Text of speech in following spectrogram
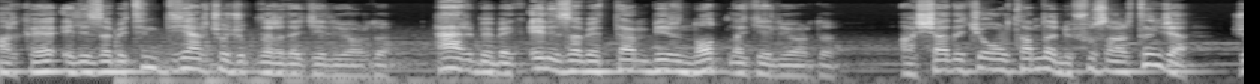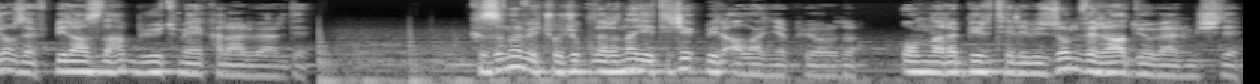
arkaya Elizabeth'in diğer çocukları da geliyordu. Her bebek Elizabeth'ten bir notla geliyordu. Aşağıdaki ortamda nüfus artınca Joseph biraz daha büyütmeye karar verdi. Kızına ve çocuklarına yetecek bir alan yapıyordu. Onlara bir televizyon ve radyo vermişti.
